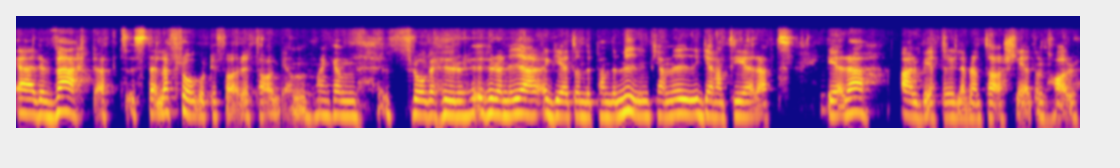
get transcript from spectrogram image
är det värt att ställa frågor till företagen. Man kan fråga hur, hur har ni agerat under pandemin? Kan ni garantera att era arbetare i leverantörsleden har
